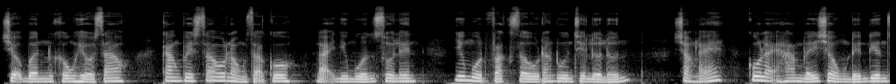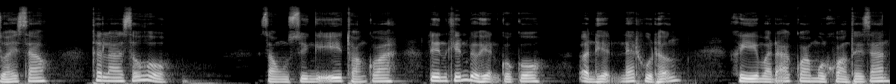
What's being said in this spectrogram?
Triệu Bân không hiểu sao, càng về sau lòng dạ cô lại như muốn sôi lên, như một vạc dầu đang đun trên lửa lớn. Chẳng lẽ cô lại ham lấy chồng đến điên rồi hay sao? Thật là xấu hổ. Dòng suy nghĩ thoáng qua liền khiến biểu hiện của cô ẩn hiện nét hụt hẫng. Khi mà đã qua một khoảng thời gian,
